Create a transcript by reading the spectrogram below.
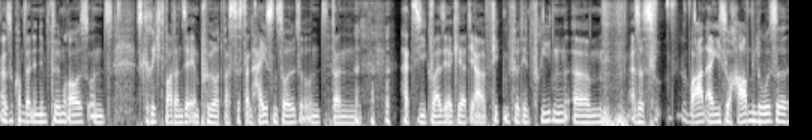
also kommt dann in dem Film raus und das Gericht war dann sehr empört, was das dann heißen sollte und dann hat sie quasi erklärt, ja Ficken für den Frieden. Ähm, also es waren eigentlich so harmlose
